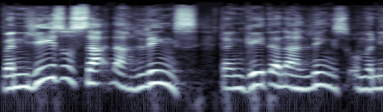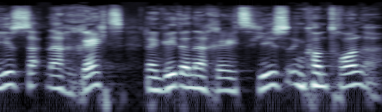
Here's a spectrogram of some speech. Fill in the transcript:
Wenn Jesus sagt nach links, dann geht er nach links und wenn Jesus sagt nach rechts, dann geht er nach rechts. Jesus ist in Kontrolle.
